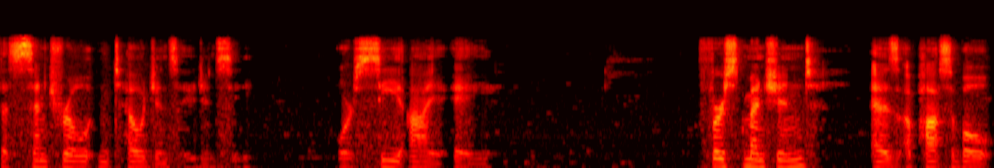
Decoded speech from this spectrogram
the Central Intelligence Agency, or CIA. First mentioned as a possible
